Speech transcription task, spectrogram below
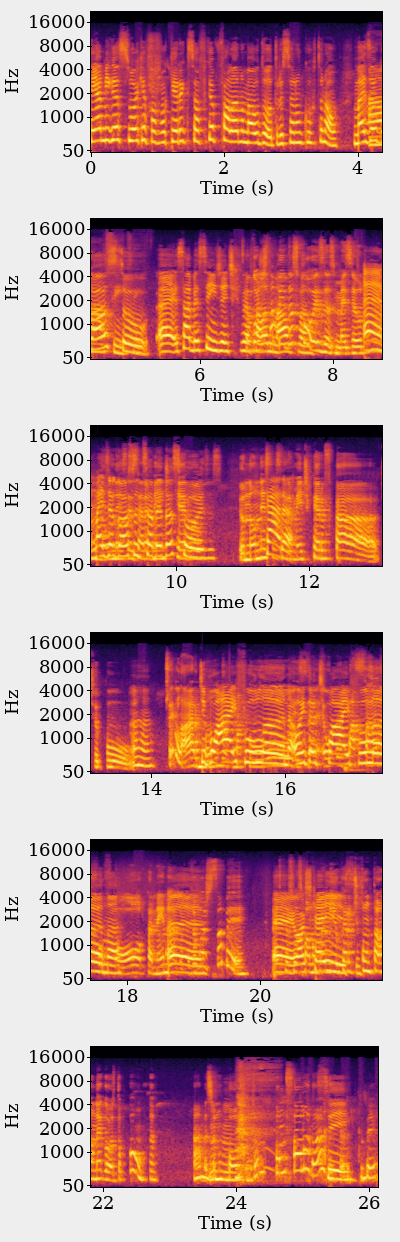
Tem amiga sua que é fofoqueira que só fica falando mal do outro. Isso eu não curto, não. Mas eu Ah, gosto. sim, sim. é, sabe assim, gente que fica Eu gosto de falando saber mal. das fala- coisas, mas eu não É, mas não eu gosto de saber das quero- coisas. Eu não necessariamente quero ficar, tipo, sei lá, Tipo, ai, fulana, ou coisa, então, tipo, ou ai, fulana. Fofoca, nem nada. É. Eu gosto de saber. As É, eu pessoas acho falam que é mim, eu quero isso. te contar um negócio. Eu conta. Ah, mas eu não posso. Então, então não fala nada. Sim. cara. Tudo bem.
